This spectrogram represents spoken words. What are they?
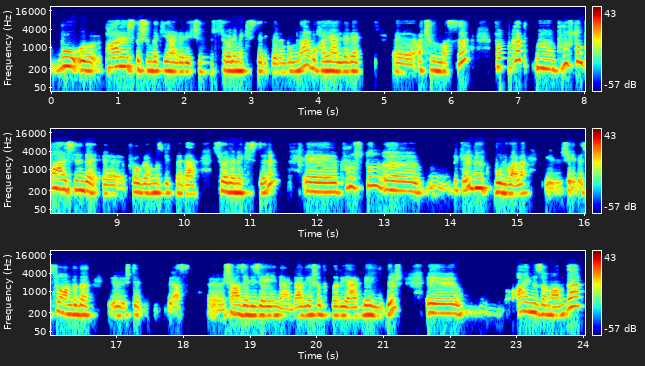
bu e, Paris dışındaki yerleri için söylemek istediklerim bunlar. Bu hayallere e, açılması. Fakat e, Proust'un Paris'ini de e, programımız bitmeden söylemek isterim. E, Proust'un e, bir kere büyük bulvarlar, e, şeyde şu anda da e, işte biraz e, Şanzelize'ye inerler, yaşadıkları yer bellidir. E, aynı zamanda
